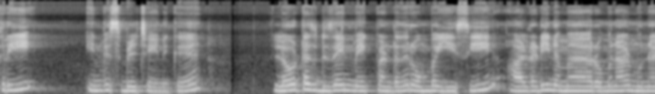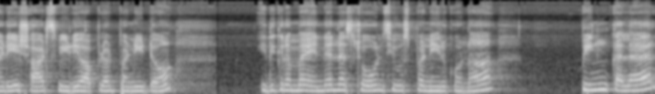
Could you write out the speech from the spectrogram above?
த்ரீ இன்விசிபிள் செயினுக்கு லோட்டஸ் டிசைன் மேக் பண்ணுறது ரொம்ப ஈஸி ஆல்ரெடி நம்ம ரொம்ப நாள் முன்னாடியே ஷார்ட்ஸ் வீடியோ அப்லோட் பண்ணிட்டோம். இதுக்கு நம்ம என்னென்ன ஸ்டோன்ஸ் யூஸ் பண்ணியிருக்கோன்னா pink colour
